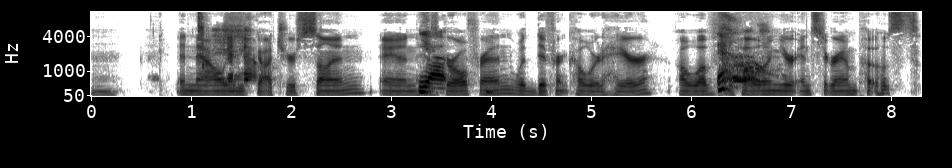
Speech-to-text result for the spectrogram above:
Mm. And now you've got your son and his yeah. girlfriend with different colored hair. I love following your Instagram posts.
